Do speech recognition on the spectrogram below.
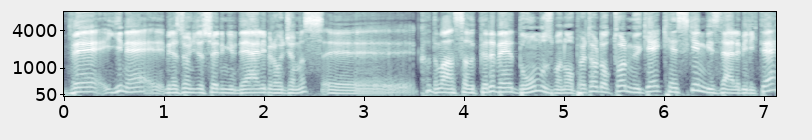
Ve yine biraz önce de söylediğim gibi değerli bir hocamız e, kadın hastalıkları ve doğum uzmanı operatör doktor Müge Keskin bizlerle birlikte.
